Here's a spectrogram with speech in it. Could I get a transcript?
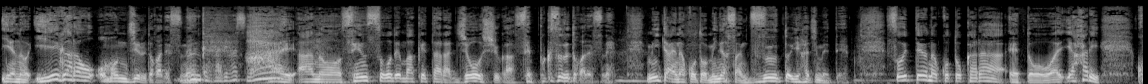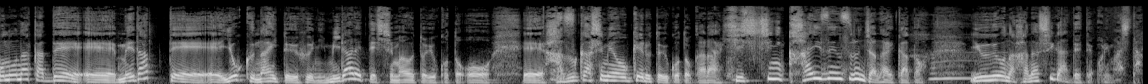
いや、あの、家柄を重んじるとかですね。文化がありますね。はい。あの、戦争で負けたら上司が切腹するとかですね。みたいなことを皆さんずっと言い始めて。そういったようなことから、えっと、やはり、この中で、えー、目立って、え、良くないというふうに見られてしまうということを、えー、恥ずかしめを受けるということから、必死に改善するんじゃないかというような話が出ておりました。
